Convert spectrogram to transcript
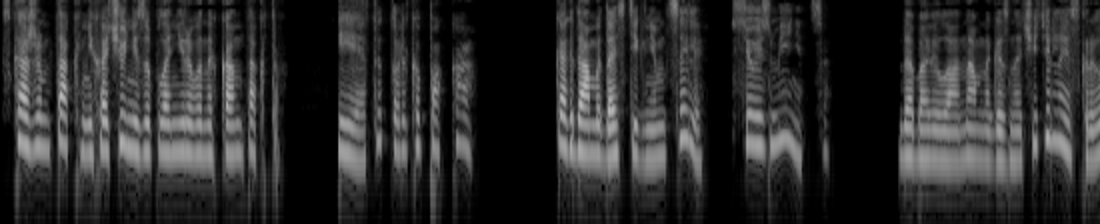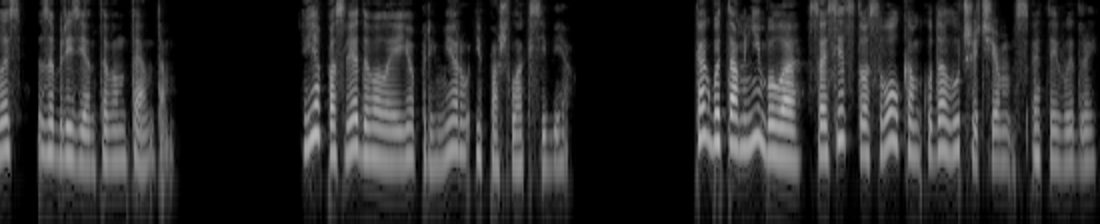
«Скажем так, не хочу незапланированных контактов. И это только пока. Когда мы достигнем цели, все изменится». — добавила она многозначительно и скрылась за брезентовым тентом. Я последовала ее примеру и пошла к себе. Как бы там ни было, соседство с волком куда лучше, чем с этой выдрой.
